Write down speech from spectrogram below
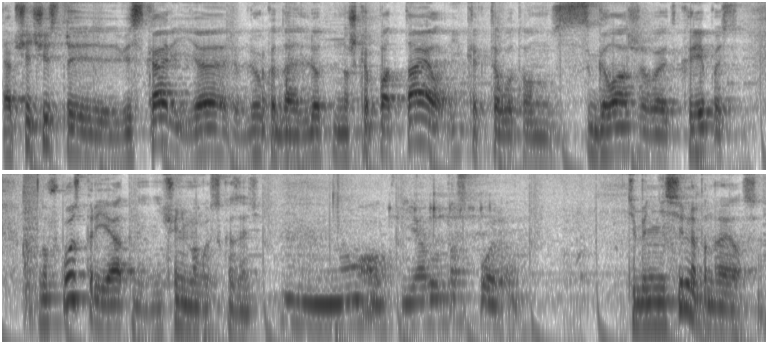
вообще чистый вискарь я люблю, когда лед немножко подтаял и как-то вот он сглаживает крепость. Ну, вкус приятный, ничего не могу сказать. Ну, я бы поспорил. Тебе не сильно понравился?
